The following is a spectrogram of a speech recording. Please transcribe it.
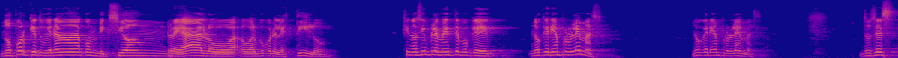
no porque tuvieran una convicción real o, o algo por el estilo, sino simplemente porque no querían problemas, no querían problemas. Entonces,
